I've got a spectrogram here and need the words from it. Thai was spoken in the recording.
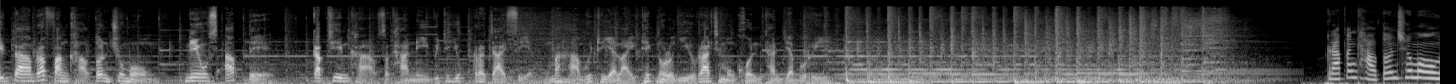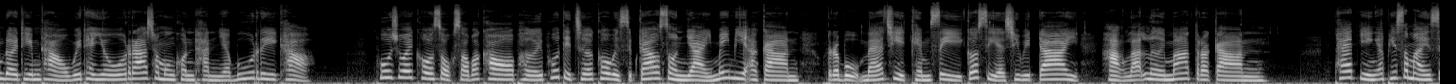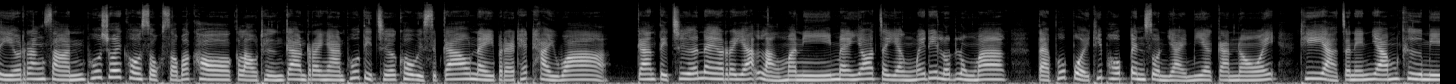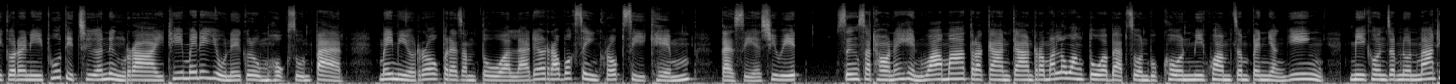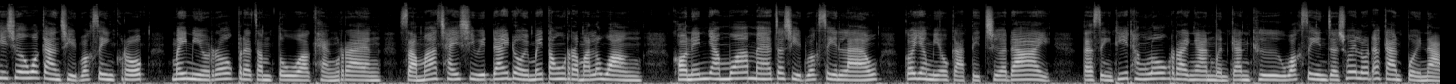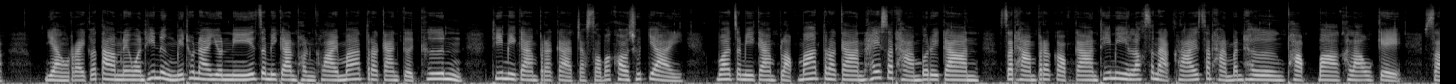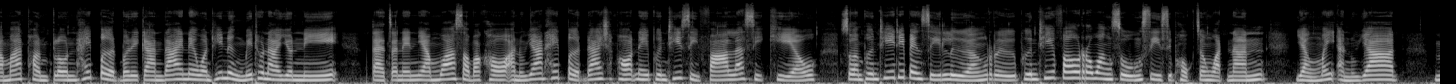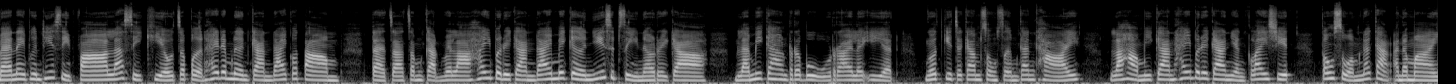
ติดตามรับฟังข่าวต้นชั่วโมง News Update กับทีมข่าวสถานีวิทยุกระจายเสียงมมหาวิทยาลัยเทคโนโลยีราชมงคลธัญบุรี รับฟังข่าวต้นชั่วโมง โดยทีมข่าววิทยุราชมงคลธัญบุรีค่ะ ผู้ช่วยโฆษกสบคเผยผู้ติดเชื้อโควิด -19 ส่วนใหญ่ไม่มีอาการ ระบุแม้ฉีดเข็ม 4 ก็เสียชีวิตได้ หากละเลยมาตรการ แพทย์หญิงอภิสมัยศรีรังสรรค์ผู้ช่วยโฆษกสบคกล่าวถึงการรายงานผู้ติดเชื้อโควิด -19 ในประเทศไทยว่าการติดเชื้อในระยะหลังมานี้แม้ยอดจะยังไม่ได้ลดลงมาก แต่ผู้ป่วยที่พบเป็นส่วนใหญ่มีอาการน้อย ที่อยากจะเน้นย้ำคือมีกรณีผู้ติดเชื้อหนึ่งรายที่ไม่ได้อยู่ในกลุ่ม 608 ไม่มีโรคประจำตัวและได้รับวัคซีนครบ 4 เข็ม แต่เสียชีวิต ซึ่งสะท้อนให้เห็นว่ามาตรการการระมัดระวังตัวแบบส่วนบุคคลมีความจำเป็นอย่างยิ่ง มีคนจำนวนมากที่เชื่อว่าการฉีดวัคซีนครบ ไม่มีโรคประจำตัวแข็งแรง สามารถใช้ชีวิตได้โดยไม่ต้องระมัดระวัง ขอเน้นย้ำว่าแม้จะฉีดวัคซีนแล้ว ก็ยังมีโอกาสติดเชื้อได้ แต่สิ่งที่ทั้งโลกรายงานเหมือนกันคือ วัคซีนจะช่วยลดอาการป่วยหนัก อย่างไรก็ตามในวันที่ 1 มิถุนายนนี้จะมีการผ่อนคลายมาตรการเกิดขึ้น ที่มีการประกาศจากสบคชุดใหญ่ ว่าจะมีการปรับมาตรการให้สถานบริการ สถานประกอบการที่มีลักษณะคล้ายสถานบันเทิง ผับบาร์คาราโอเกะสามารถผ่อนปลนให้เปิดบริการได้ในวันที่ 1 มิถุนายนนี้ แต่จะเน้นย้ำว่าสบคอนุญาตให้เปิดได้เฉพาะในพื้นที่สีฟ้าและสีเขียว ส่วนพื้นที่ที่เป็นสีเหลือง หรือพื้นที่เฝ้าระวังสูง 46 จังหวัดนั้น ยังไม่อนุญาต แม้ในพื้นที่สีฟ้าและสีเขียวจะเปิดให้ดำเนินการได้ก็ตาม แต่จะจำกัดเวลาให้บริการได้ไม่เกิน 24 นาฬิกา และมีการระบุรายละเอียด งดกิจกรรมส่งเสริมการขาย และหากมีการให้บริการอย่างใกล้ชิด ต้องสวมหน้ากากอนามัย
